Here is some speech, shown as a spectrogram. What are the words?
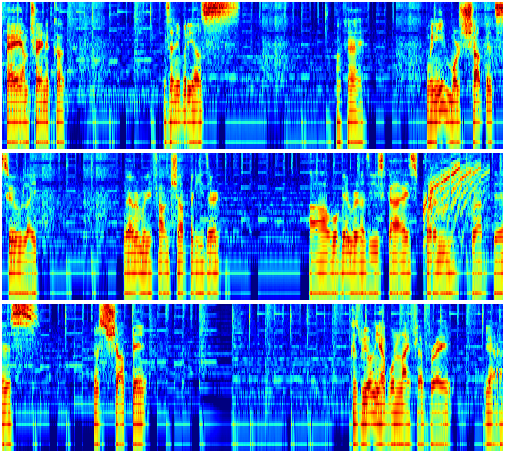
Okay, I'm trying to cook. Is anybody else? Okay. We need more Shuppets too, like... We haven't really found Shuppet either. Uh, we'll get rid of these guys. Put them, grab this. There's Shuppet. Because we only have one life left, right? Yeah.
